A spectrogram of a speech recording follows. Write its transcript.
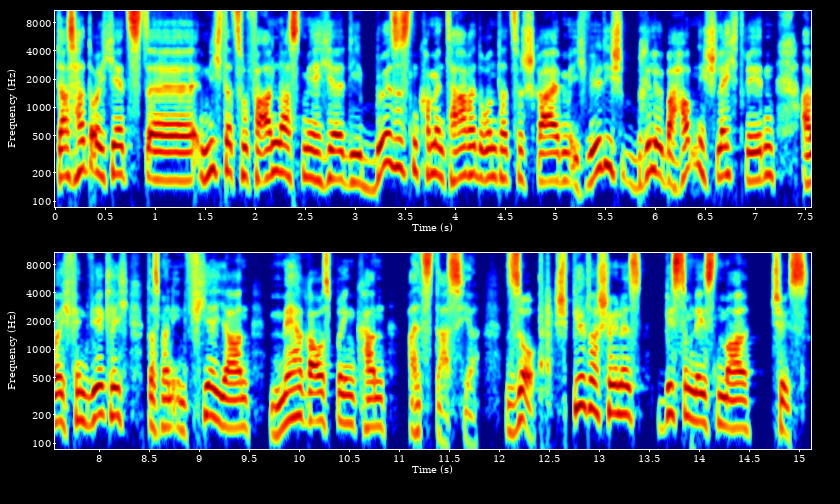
das hat euch jetzt äh, nicht dazu veranlasst, mir hier die bösesten Kommentare drunter zu schreiben. Ich will die Brille überhaupt nicht schlecht reden, aber ich finde wirklich, dass man in vier Jahren mehr rausbringen kann als das hier. So, spielt was Schönes. Bis zum nächsten Mal. Tschüss.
